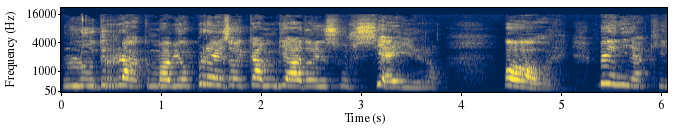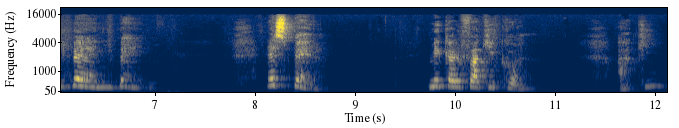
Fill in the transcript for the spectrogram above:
Lo dracma vi ho preso e cambiado in sursiero. Ore, veni a chi, veni, veni. E spera, me calfa chi con. A chi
